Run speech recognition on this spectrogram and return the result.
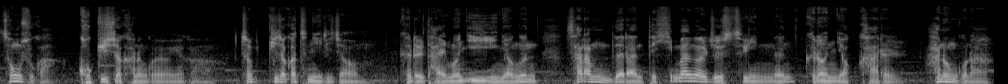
성수가 걷기 시작하는 거예요. 얘가 참 기적 같은 일이죠. 그를 닮은 이 인형은 사람들한테 희망을 줄 수 있는 그런 역할을 하는구나.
